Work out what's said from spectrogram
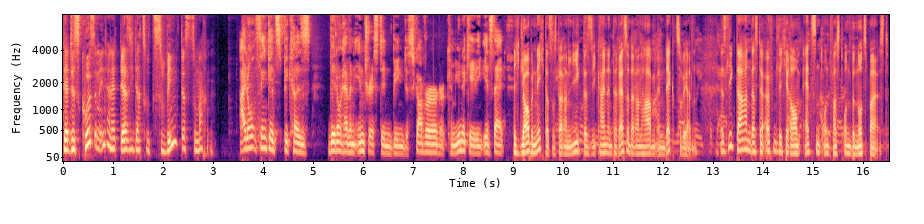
der Diskurs im Internet, der sie dazu zwingt, das zu machen. I don't think it's because they don't have an interest in being discovered or communicating. It's that Ich glaube nicht, dass es daran liegt, dass sie kein Interesse daran haben, entdeckt zu werden. Es liegt daran, dass der öffentliche Raum ätzend und fast unbenutzbar ist.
